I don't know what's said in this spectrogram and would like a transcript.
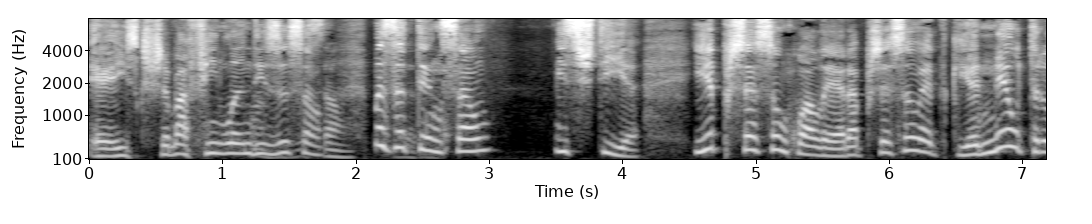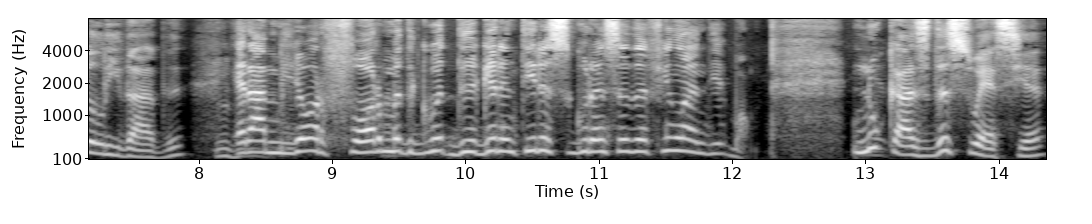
É isso que se chama a finlandização. Mas atenção, existia. E a percepção qual era? A percepção é de que a neutralidade uhum. era a melhor forma de, de, garantir a segurança da Finlândia. Bom, no caso da Suécia.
